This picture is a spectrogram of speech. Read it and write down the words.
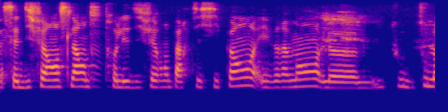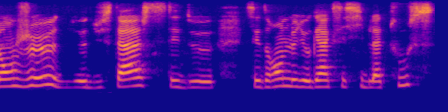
cette différence là entre les différents participants et vraiment le tout, tout l'enjeu du stage, c'est de c'est de rendre le yoga accessible à tous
